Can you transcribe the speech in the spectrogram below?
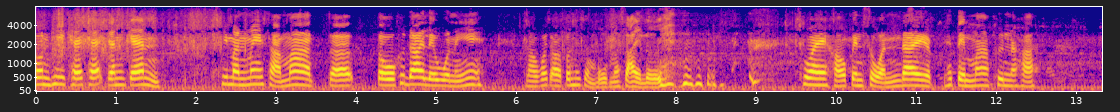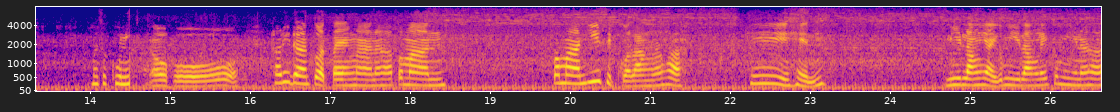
ต้นที่แคะแคะแกนแกนที่มันไม่สามารถจะโตขึ้นได้เร็วกว่านี้ เราก็จะเอาต้นที่สมบูรณ์มาใส่เลย ช่วยเขาเป็นสวนได้แบบให้เต็มมากขึ้นนะคะ เมื่อสักครู่นี้ โอ้โห เท่าที่เดินตรวจแปลงมานะคะ ประมาณ ประมาณยี่สิบกว่ารังแล้วค่ะ ที่เห็น มีรังใหญ่ก็มีรังเล็กก็มีนะคะ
